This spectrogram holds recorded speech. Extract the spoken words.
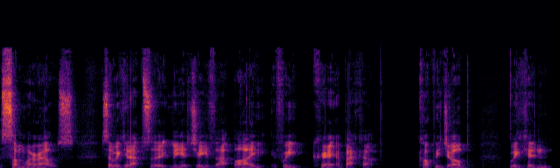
somewhere else? So we could absolutely achieve that by if we create a backup copy job, we can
